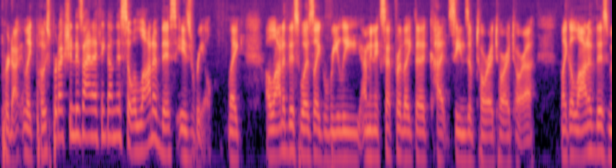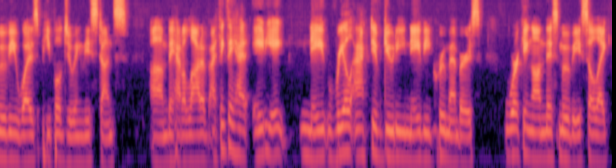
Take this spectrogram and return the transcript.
product, like post production design. I think on this. So a lot of this is real. Like a lot of this was like really. I mean, except for like the cut scenes of Tora Tora Tora. Like a lot of this movie was people doing these stunts. Um, they had a lot of. I think they had 88 na- real active duty Navy crew members working on this movie. So like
